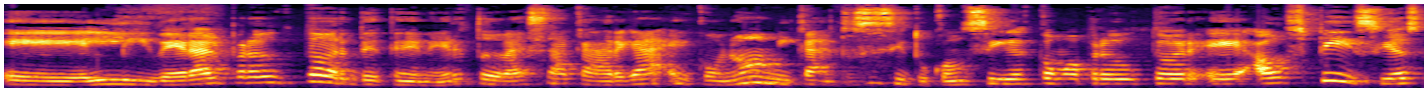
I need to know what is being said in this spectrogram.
libera al productor de tener toda esa carga económica. Entonces, si tú consigues como productor auspicios,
